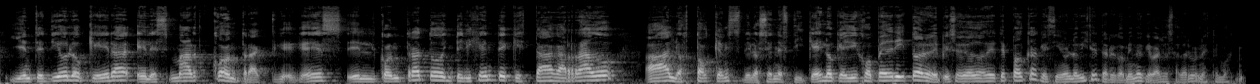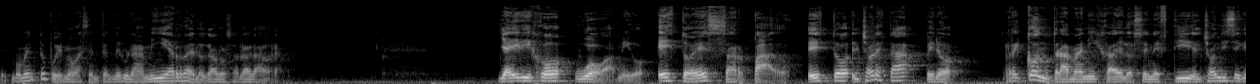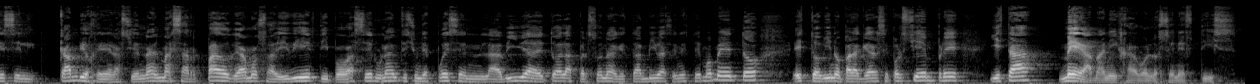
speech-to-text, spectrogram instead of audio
Y entendió lo que era el smart contract, que es el contrato inteligente que está agarrado a los tokens de los NFT, que es lo que dijo Pedrito en el episodio 2 de este podcast, que si no lo viste te recomiendo que vayas a verlo en este momento, porque no vas a entender una mierda de lo que vamos a hablar ahora. Y ahí dijo, wow, amigo, esto es zarpado. Esto, el chabón está, pero recontra manija de los NFT. El chabón dice que es el cambio generacional más zarpado que vamos a vivir, tipo va a ser un antes y un después en la vida de todas las personas que están vivas en este momento. Esto vino para quedarse por siempre y está mega manija con los NFTs.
